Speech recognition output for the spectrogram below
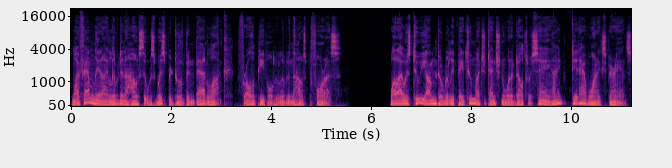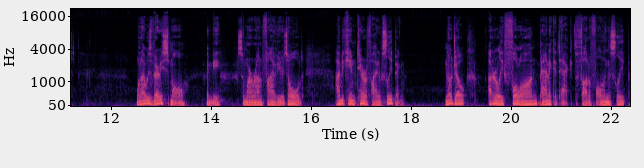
My family and I lived in a house that was whispered to have been bad luck for all the people who lived in the house before us. While I was too young to really pay too much attention to what adults were saying, I did have one experience. When I was very small, maybe somewhere around five years old, I became terrified of sleeping. No joke, utterly full on panic attack at the thought of falling asleep.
